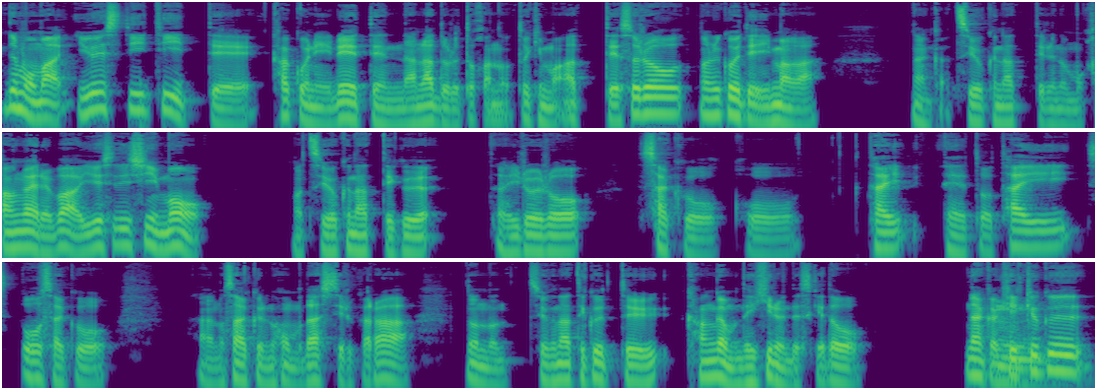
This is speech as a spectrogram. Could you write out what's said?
でもまあ USDT って過去に0.7ドルとかの時もあって、それを乗り越えて今がなんか強くなってるのも考えれば、USDC もまあ強くなっていく、いろいろ策をこう、対、えっ、と、対応策をあのサークルの方も出してるから、どんどん強くなっていくっていう考えもできるんですけど、なんか結局、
